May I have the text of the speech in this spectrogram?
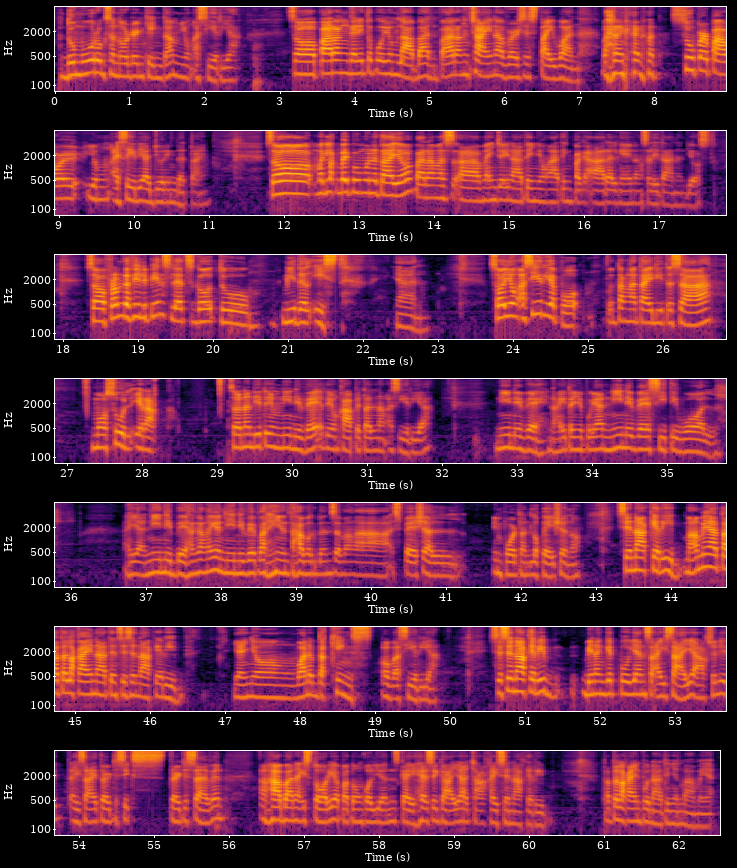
dumurog sa Northern Kingdom yung Assyria. So, parang ganito po yung laban. Parang China versus Taiwan. Parang ganon. Superpower yung Assyria during that time. So, maglakbay po muna tayo para mas uh, ma-enjoy natin yung ating pag-aaral ngayon ng salita ng Diyos. So, from the Philippines, let's go to Middle East. Yan. So, yung Assyria po, punta nga tayo dito sa Mosul, Iraq. So, nandito yung Nineveh. Ito yung capital ng Assyria. Nineveh. Nakita niyo po yan. Nineveh City Wall. Ayan, Nineveh. Hanggang ngayon, Nineveh pa rin yung tawag doon sa mga special important location, no? Sennacherib. Mamaya tatalakayin natin si Sennacherib. Yan yung one of the kings of Assyria. Si Sennacherib, binanggit po yan sa Isaiah. Actually, Isaiah 36, 37. Ang haba ng istorya patungkol yun kay Hezekiah at kay Sennacherib. Tatalakayin po natin yan mamaya.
